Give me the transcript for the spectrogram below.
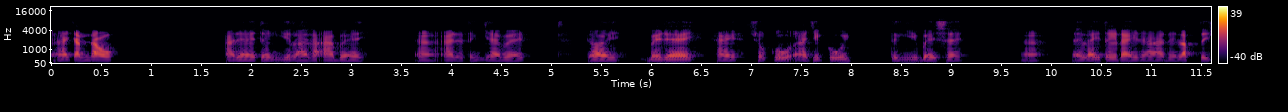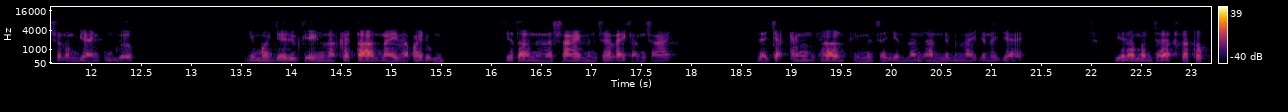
hai cạnh đầu. AD tương với lại là AB à, AD tương với AB rồi BD hai số cuối hai chữ cuối tương với BC à, để lấy từ đây ra để lập tỷ số đồng dạng cũng được. Nhưng mà với điều kiện là cái tên này là phải đúng. Cái tên này là sai mình sẽ lấy cạnh sai. Để chắc ăn hơn thì mình sẽ nhìn lên hình để mình lấy cho nó dễ vậy là mình sẽ kết thúc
